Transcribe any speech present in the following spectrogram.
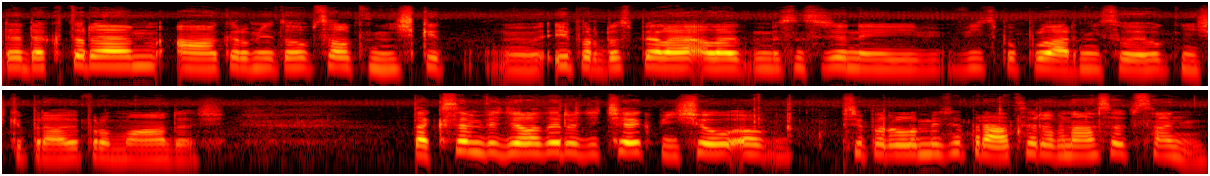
redaktorem a kromě toho psal knížky i pro dospělé, ale myslím si, že nejvíc populární jsou jeho knížky právě pro mládež tak jsem viděla ty rodiče, jak píšou a připadalo mi, že práce rovná se psaní.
